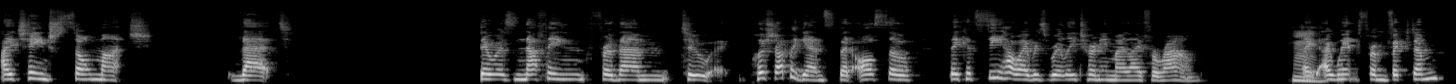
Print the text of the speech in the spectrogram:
I changed so much that there was nothing for them to push up against, but also they could see how I was really turning my life around. Hmm. Like I went from victim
